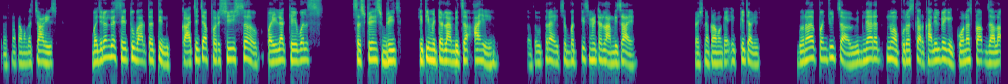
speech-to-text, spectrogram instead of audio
प्रश्न क्रमांक चाळीस. बजरंग सेतू भारतातील काचेच्या फरशीसह पहिला केबल सस्पेन्स ब्रिज किती मीटर लांबीचा आहे? त्याचं उत्तर आहे एकशे बत्तीस मीटर लांबीचा आहे. प्रश्न क्रमांक एक्केचाळीस. दोन हजार पंचवीसचा विज्ञानरत्न पुरस्कार खालीलपैकी कोणास प्राप्त झाला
